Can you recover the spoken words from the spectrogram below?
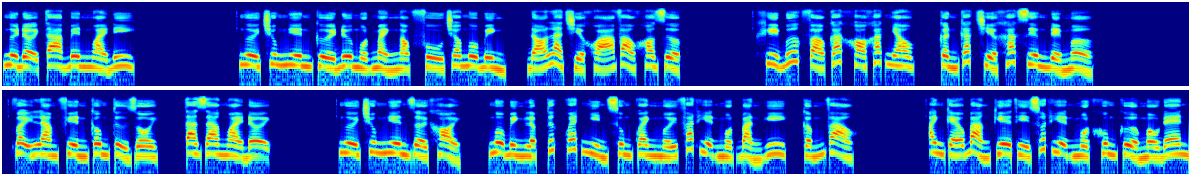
người đợi ta bên ngoài đi. Người trung niên cười đưa một mảnh ngọc phù cho Ngô Bình, đó là chìa khóa vào kho dược. Khi bước vào các kho khác nhau, cần các chìa khác riêng để mở. Vậy làm phiền công tử rồi, ta ra ngoài đợi. Người trung niên rời khỏi, Ngô Bình lập tức quét nhìn xung quanh mới phát hiện một bản ghi, cấm vào. Anh kéo bảng kia thì xuất hiện một khung cửa màu đen.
